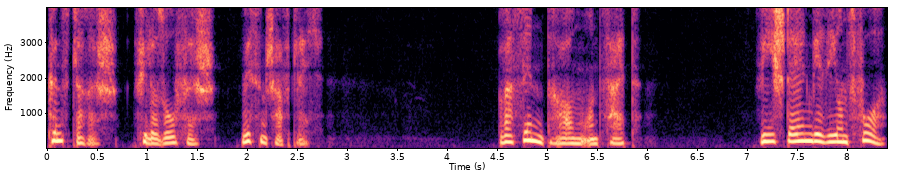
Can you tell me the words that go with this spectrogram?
Künstlerisch, philosophisch, wissenschaftlich. Was sind Raum und Zeit? Wie stellen wir sie uns vor?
